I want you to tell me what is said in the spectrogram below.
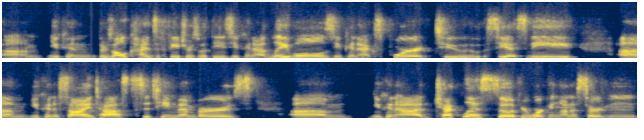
um, you can, there's all kinds of features with these. You can add labels, you can export to CSV, um, you can assign tasks to team members, um, you can add checklists. So if you're working on a certain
